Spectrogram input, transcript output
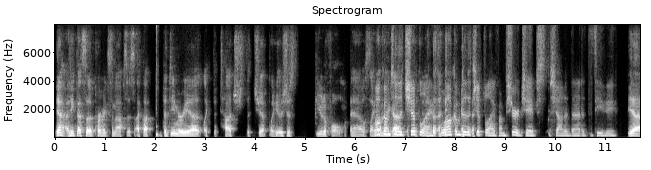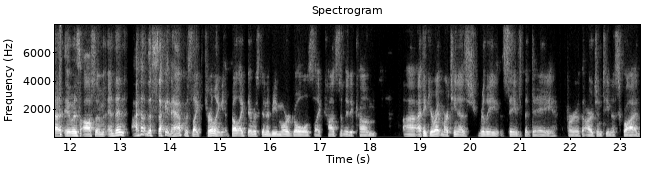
Yeah, I think that's a perfect synopsis. I thought the Di Maria, like the touch, the chip, like it was just beautiful. And I was like, oh Welcome oh to God. the chip life. Welcome to the chip life. I'm sure Japes shouted that at the TV. Yeah, it was awesome. And then I thought the second half was like thrilling. It felt like there was going to be more goals like constantly to come. Uh, I think you're right. Martinez really saved the day for the Argentina squad.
